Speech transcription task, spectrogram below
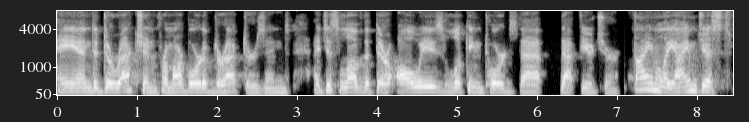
and the direction from our board of directors and I just love that they're always looking towards that that future. Finally, I'm just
